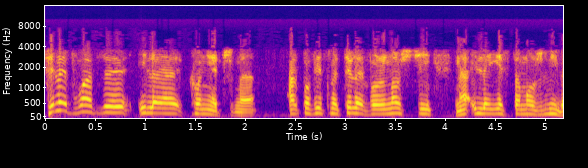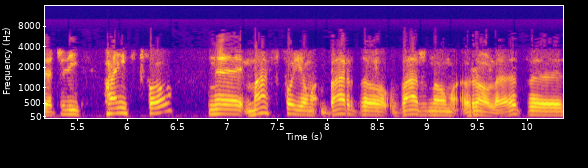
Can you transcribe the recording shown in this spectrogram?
tyle władzy, ile konieczne, ale powiedzmy tyle wolności, na ile jest to możliwe. Czyli państwo e, ma swoją bardzo ważną rolę w,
